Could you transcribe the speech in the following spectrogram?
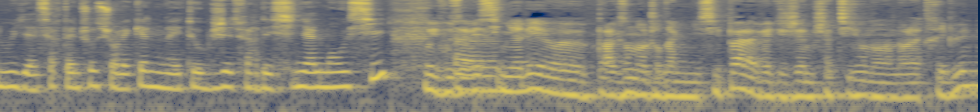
Nous, il y a certaines choses sur lesquelles on a été obligé de faire des signalements aussi. Oui, vous avez signalé, par exemple, dans le journal municipal, avec J'aime Châtillon dans, la tribune,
